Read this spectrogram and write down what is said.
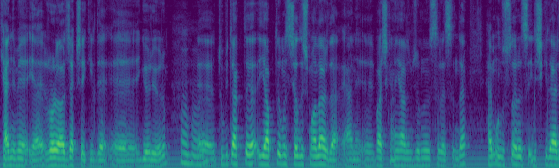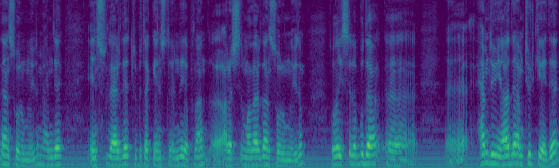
kendime yani rol alacak şekilde e, görüyorum. Hı hı. E, TÜBİTAK'ta yaptığımız çalışmalar da yani başkan yardımcılığının sırasında hem uluslararası ilişkilerden sorumluydum hem de enstitülerde, TÜBİTAK enstitülerinde yapılan e, araştırmalardan sorumluydum. Dolayısıyla bu da e, hem dünyada hem Türkiye'de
